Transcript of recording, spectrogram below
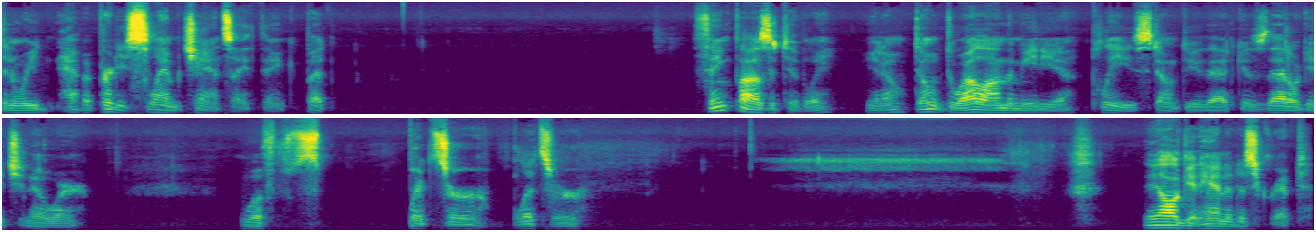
then we'd have a pretty slim chance, I think. But think positively. You know, don't dwell on the media. Please don't do that because that'll get you nowhere. Wolf, spritzer, blitzer. They all get handed a script,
